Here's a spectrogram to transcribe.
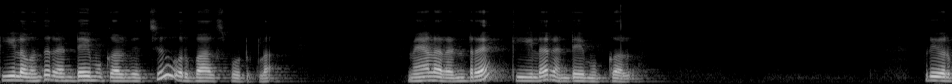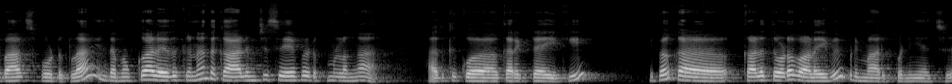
கீழே வந்து ரெண்டே முக்கால் வச்சு ஒரு பாக்ஸ் போட்டுக்கலாம். மேலே ரெண்டரை கீழே ரெண்டே முக்கால். இப்படி ஒரு பாக்ஸ் போட்டுக்கலாம். இந்த முக்கால் எதுக்குன்னா இந்த கால் இன்ச்சு சேஃப் எடுப்போம்லங்க அதுக்கு கரெக்டாகிக்கி இப்போ க கழுத்தோட வளைவு இப்படி மார்க் பண்ணியாச்சு.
